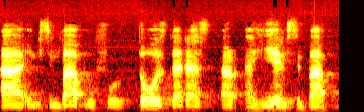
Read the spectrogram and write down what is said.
uh, in Zimbabwe for those that are, are here in Zimbabwe.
